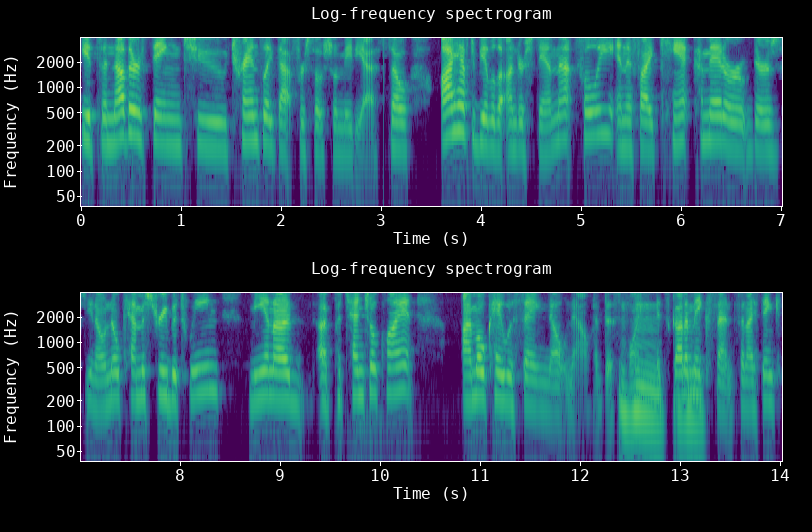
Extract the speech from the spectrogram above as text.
it's another thing to translate that for social media. So I have to be able to understand that fully. And if I can't commit or there's, you know, no chemistry between me and a, a potential client, I'm okay with saying no now at this point. Mhm, It's got to mhm. make sense. And I think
